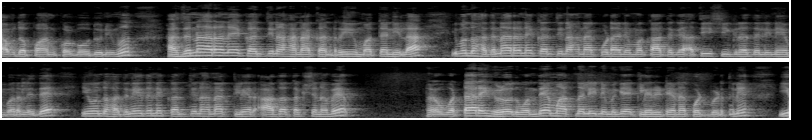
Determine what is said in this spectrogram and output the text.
ಯಾವುದಪ್ಪ ಅನ್ಕೊಳ್ಬಹುದು ನೀವು? ಹದಿನಾರನೇ ಕಂತಿನ ಹಣ ಕಣ್ರಿ ಮತ್ತೇನಿಲ್ಲ ಈ ಒಂದು ಹದಿನಾರನೇ ಕಂತಿನ ಹಣ ಕೂಡ ನಿಮ್ಮ ಖಾತೆಗೆ ಅತಿ ಶೀಘ್ರದಲ್ಲಿನೇ ಬರಲಿದೆ. ಈ ಒಂದು ಹದಿನೈದನೇ ಕಂತಿನ ಹಣ ಕ್ಲಿಯರ್ ಆದ ತಕ್ಷಣವೇ ಒಟ್ಟಾರೆ ಹೇಳೋದು ಒಂದೇ ಮಾತಿನಲ್ಲಿ ನಿಮಗೆ ಕ್ಲಿಯರಿಟಿಯನ್ನು ಕೊಟ್ಬಿಡ್ತೀನಿ. ಈ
